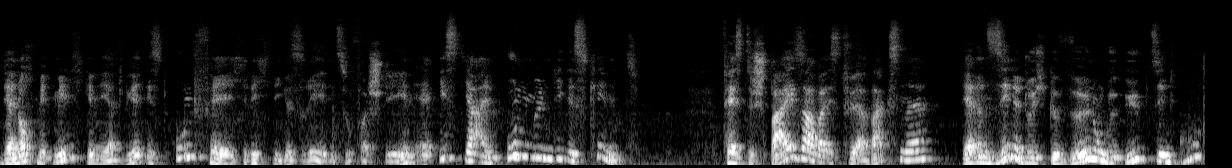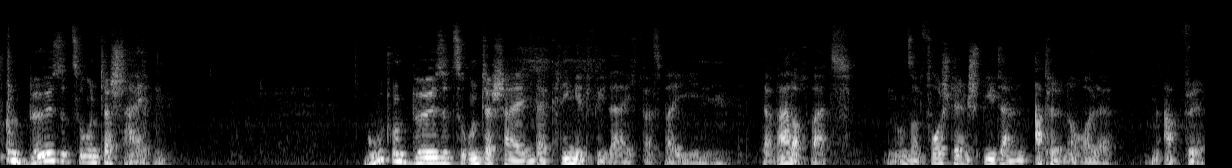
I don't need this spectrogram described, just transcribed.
der noch mit Milch genährt wird, ist unfähig, richtiges Reden zu verstehen. Er ist ja ein unmündiges Kind. Feste Speise aber ist für Erwachsene, deren Sinne durch Gewöhnung geübt sind, gut und böse zu unterscheiden. Gut und Böse zu unterscheiden, da klingelt vielleicht was bei Ihnen. Da war doch was. In unseren Vorstellungen spielt da ein Apfel eine Rolle. Ein Apfel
